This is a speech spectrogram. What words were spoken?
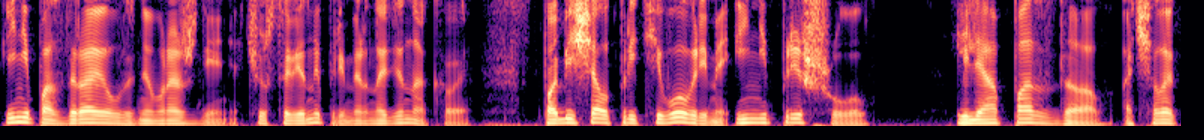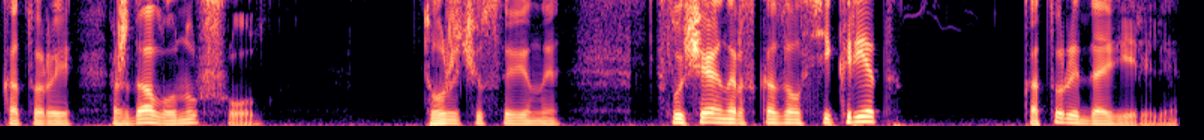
И не поздравил с днем рождения. Чувство вины примерно одинаковое. Пообещал прийти вовремя и не пришел. Или опоздал, а человек, который ждал, он ушел тоже чувство вины. Случайно рассказал секрет, который доверили.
